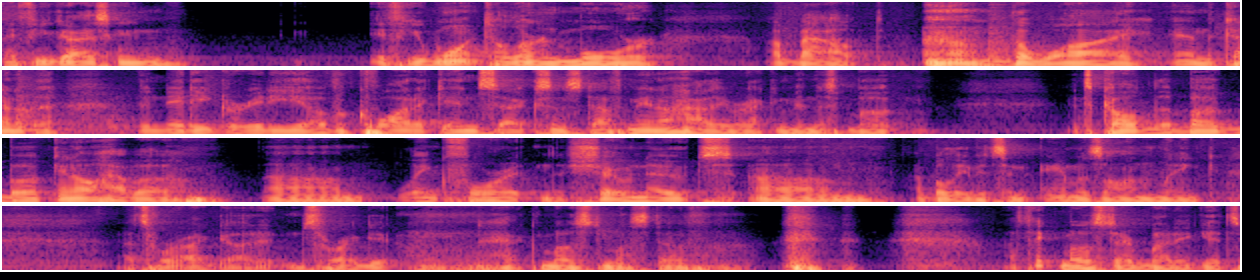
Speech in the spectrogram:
if you guys can if you want to learn more about the why and kind of the the nitty gritty of aquatic insects and stuff, man, I highly recommend this book. It's called The Bug Book, and I'll have a um, link for it in the show notes. Um, I believe it's an Amazon link. That's where I got it. That's where I get heck most of my stuff. I think most everybody gets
